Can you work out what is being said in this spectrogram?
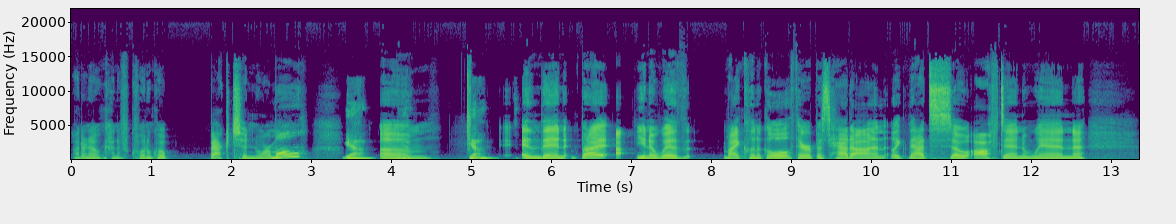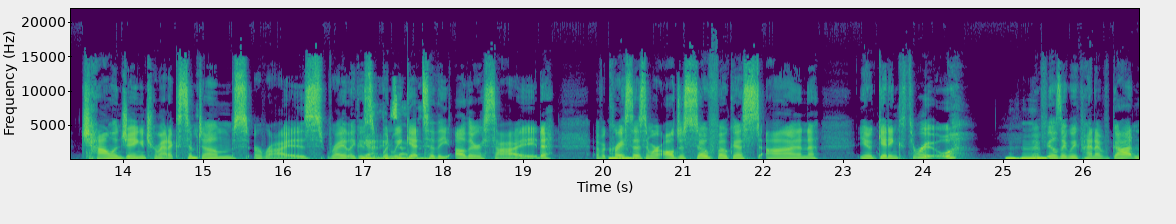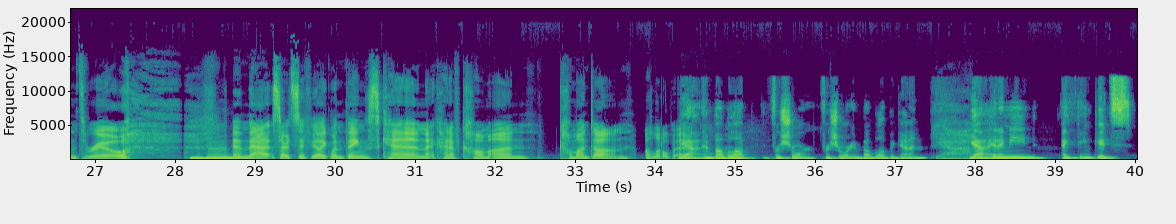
I don't know, kind of quote unquote back to normal. Yeah. Um, yeah. yeah. And then, but, uh, you know, with my clinical therapist hat on, like that's so often when challenging and traumatic symptoms arise, right? Like yeah, when exactly. we get to the other side of a crisis mm-hmm. and we're all just so focused on you know, getting through. Mm-hmm. It feels like we've kind of gotten through. Mm-hmm. and that starts to feel like when things can kind of come on come undone a little bit. Yeah, and bubble up for sure, for sure, and bubble up again. Yeah. Yeah. And I mean, I think it's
